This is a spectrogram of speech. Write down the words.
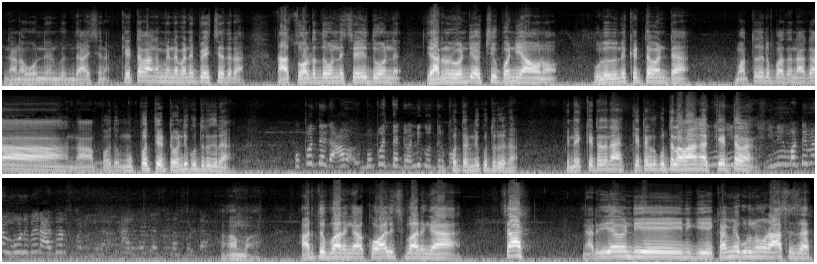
என்னண்ணா ஒன்று எண்பத்தஞ்சு ஆச்சுன்னா. கெட்ட வாங்க முன்ன பண்ணி பேசிடுறேன் நான் சொல்கிறது ஒன்று செய்து ஒன்று இரநூறு வண்டி அச்சீவ் பண்ணி ஆகணும். இவ்வளோ தூரம் கிட்ட வந்துட்டேன். மொத்தத்தில் பார்த்தோன்னாக்கா நாற்பது முப்பத்தெட்டு வண்டி கொடுத்துருக்குறேன். முப்பத்தெட்டு முப்பத்தெட்டு வண்டி கொடுத்துருப்போம். முப்பத்தி வண்டி கொடுத்துருக்குறேன். பின்ன கிட்டதுண்ணா கிட்ட கொடுத்துல வாங்க கிட்டவன். ஆமாம் அடுத்து பாருங்க குவாலிட்டி பாருங்க. சார் நிறைய வண்டி இன்னைக்கு கம்மியாக கொடுக்கணும் ஒரு ஆசை சார்.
